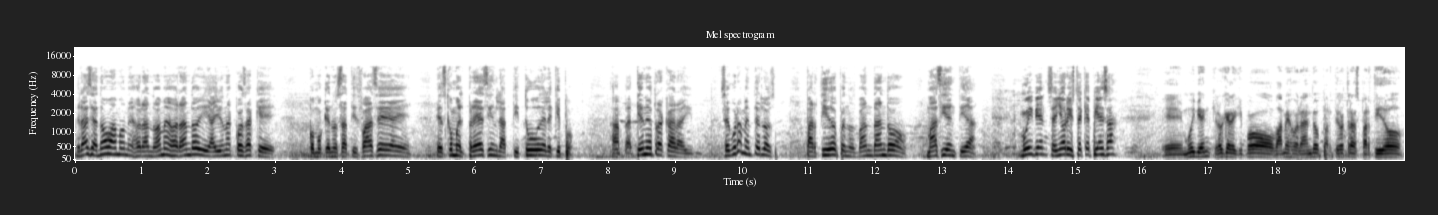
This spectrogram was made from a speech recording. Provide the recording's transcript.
Gracias, no, vamos mejorando, va mejorando y hay una cosa que como que nos satisface, eh, es como el pressing, la actitud del equipo. Ah, tiene otra cara y seguramente los partidos pues nos van dando más identidad. Muy bien, señor, ¿y usted qué piensa? Eh, muy bien, creo que el equipo va mejorando partido tras partido.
